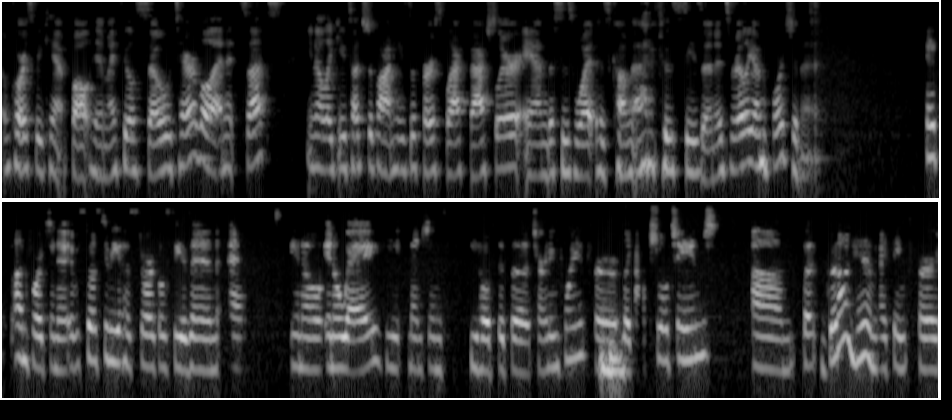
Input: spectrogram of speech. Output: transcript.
of course, we can't fault him. I feel so terrible. And it sucks you know, like you touched upon, he's the first black bachelor, and this is what has come out of his season. It's really unfortunate. It's unfortunate. It was supposed to be a historical season, and you know, in a way, he mentions he hopes it's a turning point for mm-hmm. like actual change. Um, but good on him, I think, for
